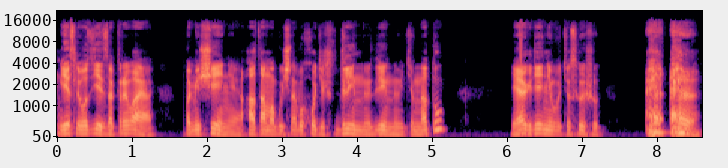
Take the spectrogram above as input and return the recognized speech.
если вот здесь закрывая помещение, а там обычно выходишь в длинную-длинную темноту, я где-нибудь услышу...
